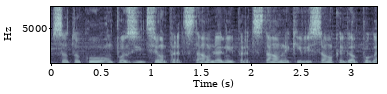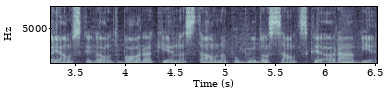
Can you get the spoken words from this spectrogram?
so tako opozicijo predstavljali predstavniki visokega pogajalskega odbora, ki je nastal na pobudo Saudske Arabije.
